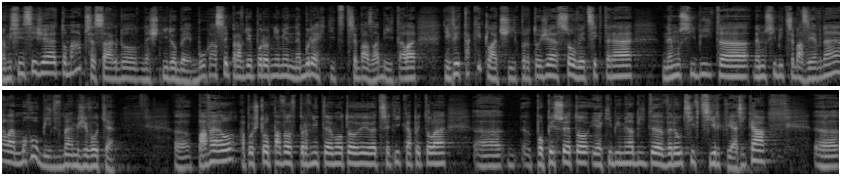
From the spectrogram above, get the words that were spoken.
No myslím si, že to má přesah do dnešní doby. Bůh asi pravděpodobně mě nebude chtít třeba zabít, ale někdy taky tlačí, protože jsou věci, které nemusí být, nemusí být třeba zjevné, ale mohou být v mém životě. Eh, Pavel, a poštol Pavel v první Timoteovi ve třetí kapitole eh, popisuje to, jaký by měl být vedoucí v církvi. A říká, eh,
